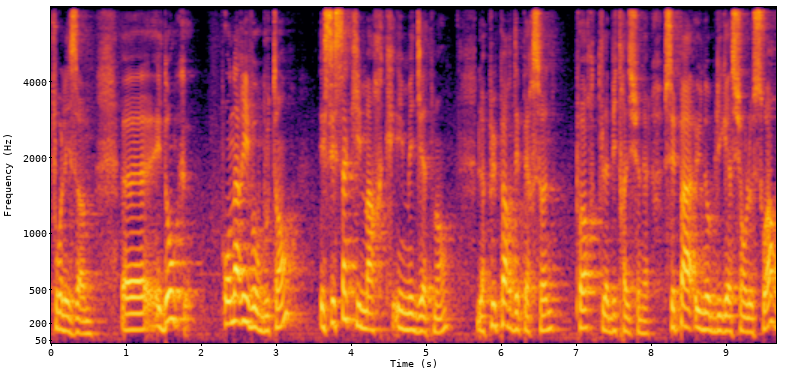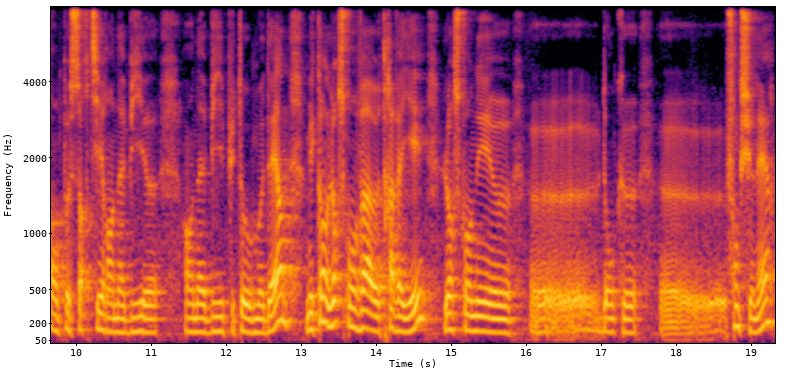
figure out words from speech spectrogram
pour les hommes. et donc, on arrive au bouton, et c'est ça qui marque immédiatement. La plupart des personnes porte l'habit traditionnel. C'est pas une obligation le soir, on peut sortir en habit, euh, en habit plutôt moderne, mais quand, lorsqu'on va euh, travailler, lorsqu'on est euh, donc fonctionnaire,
